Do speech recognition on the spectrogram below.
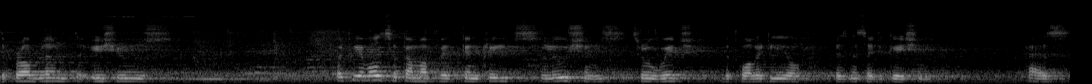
the problem, the issues, but we have also come up with concrete solutions through which the quality of business education has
